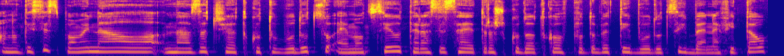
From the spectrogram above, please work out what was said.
Ono, ty si spomínal na začiatku tú budúcu emociu, teraz si sa jej trošku dotkol v podobe tých budúcich benefitov.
